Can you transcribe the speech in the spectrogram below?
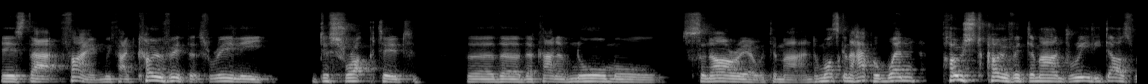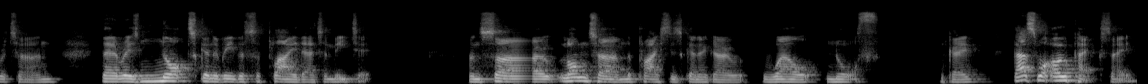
is that, fine, we've had COVID that's really disrupted the, the, the kind of normal scenario with demand. And what's going to happen when post COVID demand really does return, there is not going to be the supply there to meet it. And so long term, the price is going to go well north. Okay. That's what OPEC say.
